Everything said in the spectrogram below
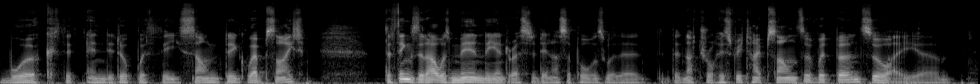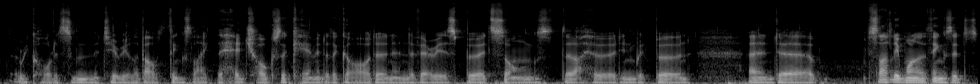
work that ended up with the SoundDig website. The things that I was mainly interested in, I suppose, were the, the natural history type sounds of Whitburn. So I um, recorded some material about things like the hedgehogs that came into the garden and the various bird songs that I heard in Whitburn. And uh, sadly, one of the things that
